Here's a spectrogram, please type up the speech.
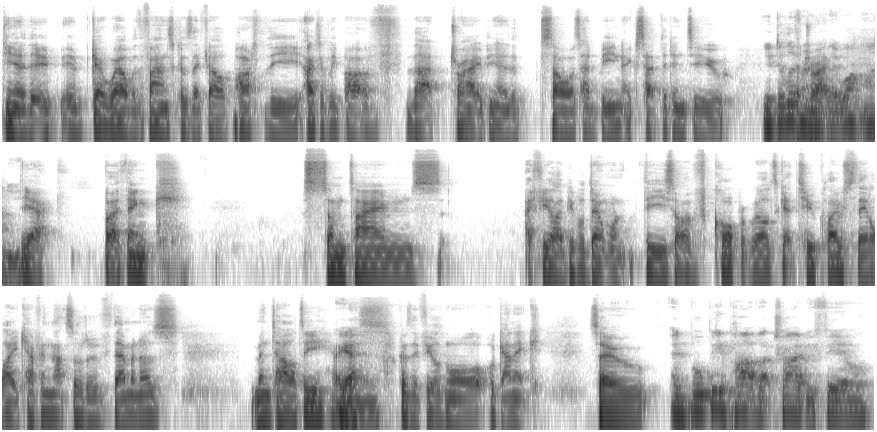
you know it, it would go well with the fans because they felt part of the actively part of that tribe. You know, the Star Wars had been accepted into You're delivering what tribe. they want, aren't you? yeah, but I think sometimes I feel like people don't want the sort of corporate world to get too close. They like having that sort of them and us mentality, I guess, because it feels more organic. So And well, being part of that tribe, you feel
